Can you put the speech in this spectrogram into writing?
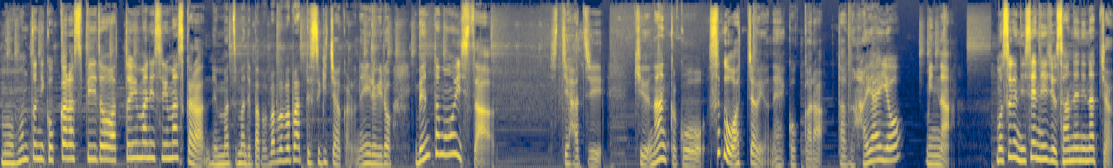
もう本当にこっからスピードあっという間に過ぎますから年末までババババババって過ぎちゃうからね。いろいろ。イベントも多いしさ789なんかこうすぐ終わっちゃうよねこっから。多分早いよ。みんな。もうすぐ2023年になっちゃう。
